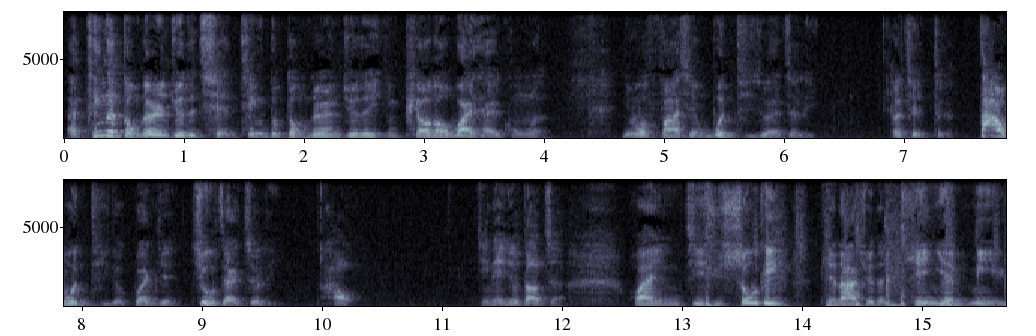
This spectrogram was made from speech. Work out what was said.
那听得懂的人觉得浅，听不懂的人觉得已经飘到外太空了。你有没有发现问题就在这里？而且这个大问题的关键就在这里。好，今天就到这，欢迎继续收听田大全的甜言蜜语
